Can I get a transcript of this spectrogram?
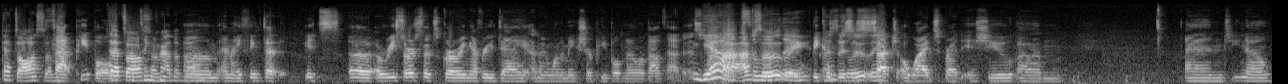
That's awesome. fat people. That's That's awesome. incredible. um, and I think that it's a, a resource that's growing every day, and I want to make sure people know about that as Yeah, well Absolutely. absolutely. because this is such a widespread issue um, and you know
